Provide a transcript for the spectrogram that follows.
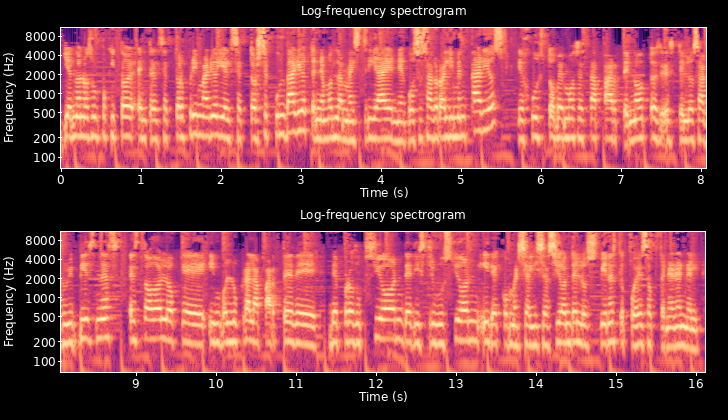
yéndonos un poquito entre el sector primario y el sector secundario, tenemos la maestría en negocios agroalimentarios, que justo vemos esta parte, ¿no? Entonces, este, los agribusiness es todo lo que involucra la parte de, de producción, de distribución y de comercialización de los bienes que puedes obtener en el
